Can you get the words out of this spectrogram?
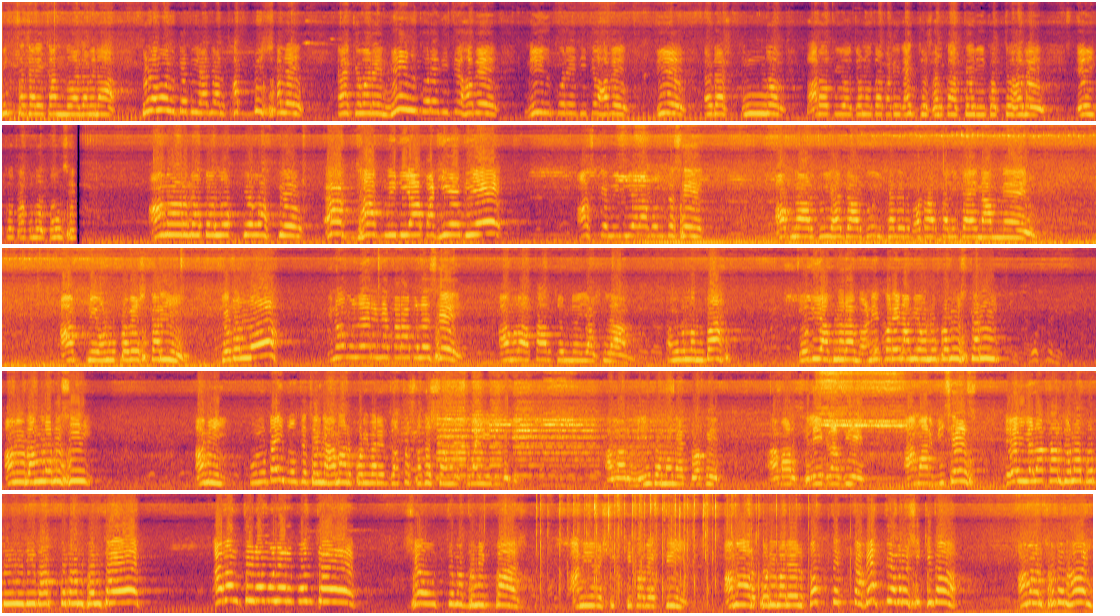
মিথ্যাচারে কান দেওয়া যাবে না। তৃণমূলকে দুই হাজার ছাব্বিশ সালে একেবারে নীল করে দিতে হবে, নীল করে দিতে হবে, দিয়ে একটা সুন্দর ভারতীয় জনতা পার্টি রাজ্য সরকার তৈরি করতে হবে। এই কথাগুলো পৌঁছে আমার মতো লোককে আজকে এক ঝাঁক মিডিয়া পাঠিয়ে দিয়ে আজকে মিডিয়ারা বলতেছে, আপনার দুই হাজার দুই সালের ভোটার তালিকায় নাম নেই। আপনি অনুপ্রবেশকারী। কে বলল? তৃণমূলের নেতারা বলেছে, আমরা তার জন্যই আসলাম। আমি বললাম, বাহ! যদি আপনারা মনে করেন আমি অনুপ্রবেশকারী, আমি বাংলাদেশি, আমি কোনোটাই বলতে চাই না, আমার পরিবারের যত সদস্য, আমরা সবাই এই দিকে আমার মেয়ে যেমন অ্যাডভোকেট আমার ছেলে গ্রাজুয়েট আমার মিসেস এই এলাকার জনপ্রতিনিধি বর্তমান পঞ্চায়েত এবং তৃণমূলের পঞ্চায়েত, সে উচ্চ মাধ্যমিক পাস। আমিও শিক্ষিত ব্যক্তি। আমার পরিবারের প্রত্যেকটা ব্যক্তি আমরা শিক্ষিত। আমার ছোট ভাই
